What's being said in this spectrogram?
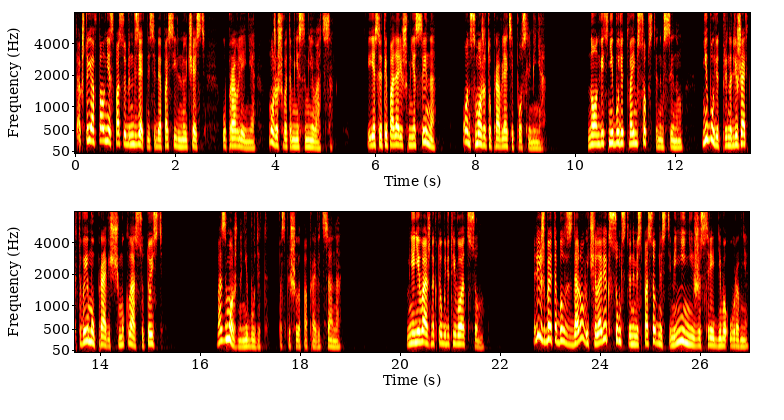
Так что я вполне способен взять на себя посильную часть управления, можешь в этом не сомневаться. И если ты подаришь мне сына, он сможет управлять и после меня. Но он ведь не будет твоим собственным сыном, не будет принадлежать к твоему правящему классу, то есть, возможно, не будет, — поспешила поправиться она. Мне не важно, кто будет его отцом. Лишь бы это был здоровый человек с умственными способностями не ниже среднего уровня.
